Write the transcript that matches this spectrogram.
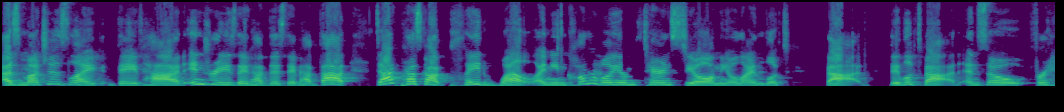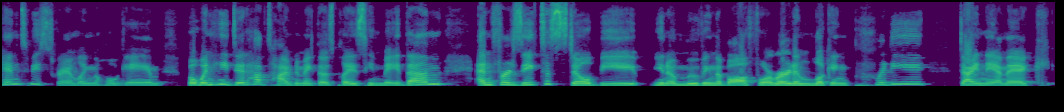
as much as like they've had injuries, they've had this, they've had that. Dak Prescott played well. I mean, Connor Williams, Terence Steele on the O line looked bad they looked bad. And so for him to be scrambling the whole game, but when he did have time to make those plays, he made them. And for Zeke to still be, you know, moving the ball forward and looking pretty dynamic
